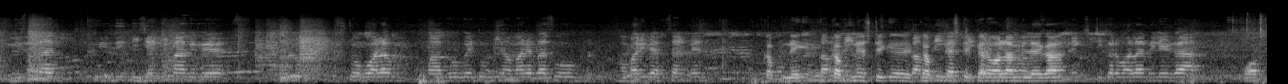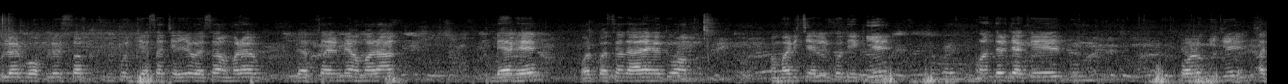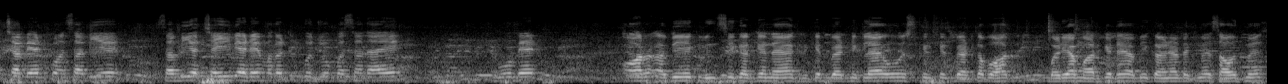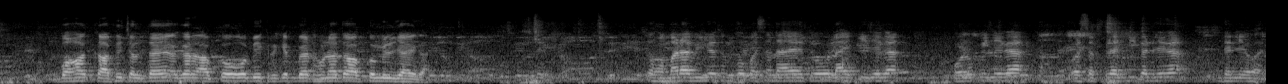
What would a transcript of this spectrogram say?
जितना तुम डिजाइन भी मांगोगे फुल स्टॉक वाला मांगोगे तो भी हमारे पास वो हमारी वेबसाइट में company company sticker company sticker वाला मिलेगा। कंपनी स्टिकर वाला मिलेगा पॉपुलर पॉपुलर सब तुमको जैसा चाहिए वैसा हमारा वेबसाइट में हमारा बैग है। और पसंद आया है तो हम हमारी चैनल को देखिए। अंदर जाके तुम फॉलो कीजिए अच्छा बैट कौन सा भी है सभी अच्छा ही बैट है मगर तुमको जो पसंद आए वो बैट। और अभी एक विंसी करके नया क्रिकेट बैट निकला है वो इस क्रिकेट बैट का बहुत बढ़िया मार्केट है अभी कर्नाटक में साउथ में। बहुत काफ़ी चलता है अगर आपको वो भी क्रिकेट बैट होना तो आपको मिल जाएगा। तो हमारा वीडियो तुमको पसंद आया तो लाइक कीजिएगा फॉलो कीजिएगा और सब्सक्राइब भी कर दीजिएगा धन्यवाद।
